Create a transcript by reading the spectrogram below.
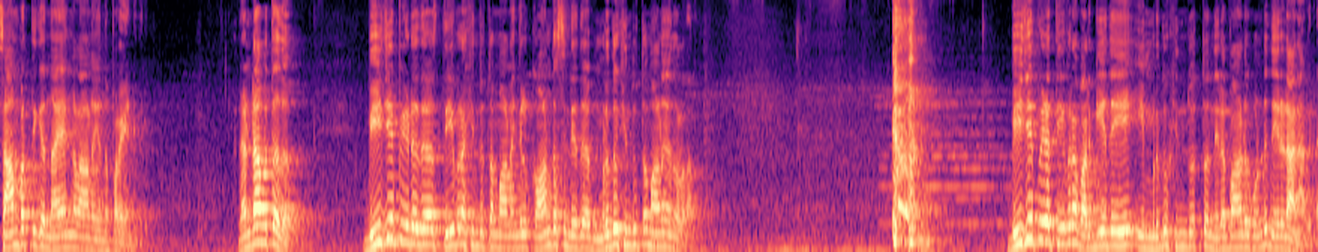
സാമ്പത്തിക നയങ്ങളാണ് എന്ന് പറയേണ്ടി വരും. രണ്ടാമത്തേത് ബി ജെ പിയുടേത് തീവ്ര ഹിന്ദുത്വമാണെങ്കിൽ കോൺഗ്രസിന്റേത് മൃദു ഹിന്ദുത്വമാണ് എന്നുള്ളതാണ്. ബി ജെ പിയുടെ തീവ്ര വർഗീയതയെ ഈ മൃദു ഹിന്ദുത്വ നിലപാട് കൊണ്ട് നേരിടാനാവില്ല.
